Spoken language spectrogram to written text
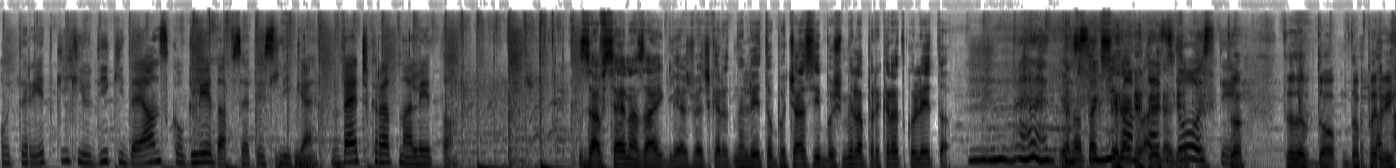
od redkih ljudi, ki dejansko gleda vse te slike, večkrat na leto. Za vse nazaj gledaš večkrat na leto, počasi boš imela prekratko leto. Ne, Ja, no, se tako si rekla. To, to do, do, do prvih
